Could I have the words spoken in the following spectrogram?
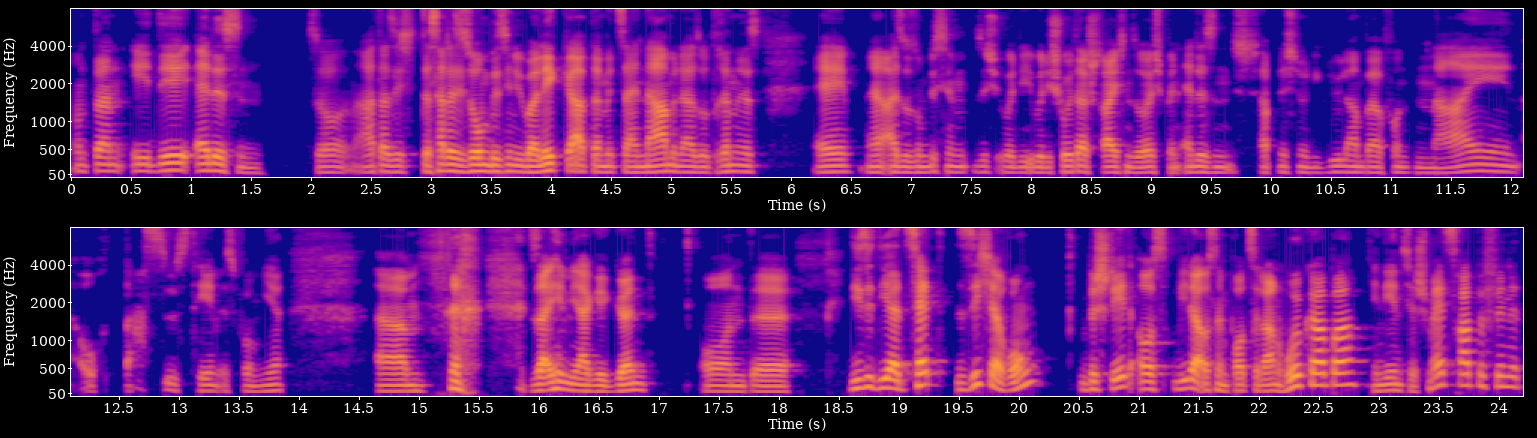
und dann ED Edison. So hat er sich, das hat er sich so ein bisschen überlegt gehabt, damit sein Name da so drin ist. Ey, ja, also so ein bisschen sich über die, über die Schulter streichen, so ich bin Edison, ich habe nicht nur die Glühlampe erfunden, nein, auch das System ist von mir. Ähm, sei ihm ja gegönnt. Und äh, diese DAZ-Sicherung besteht aus, wieder aus einem Porzellan-Hohlkörper, in dem sich der Schmelzdraht befindet,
